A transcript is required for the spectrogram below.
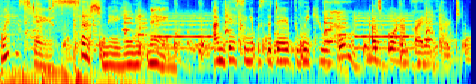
Wednesday certainly a unique name. I'm guessing it was the day of the week you were born. I was born on Friday the 13th.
